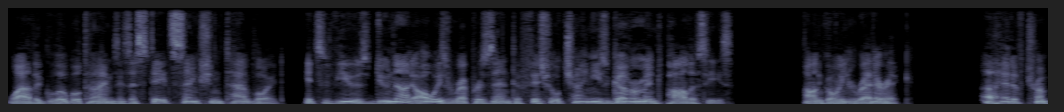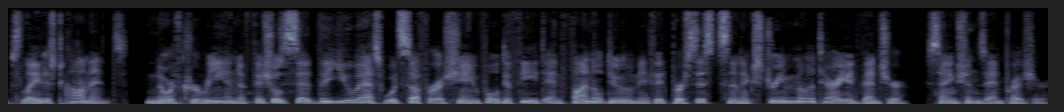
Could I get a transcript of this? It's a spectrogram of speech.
While the Global Times is a state-sanctioned tabloid, its views do not always represent official Chinese government policies. Ongoing rhetoric Ahead of Trump's latest comments, North Korean officials said the U.S. would suffer a shameful defeat and final doom if it persists in extreme military adventure, sanctions and pressure,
